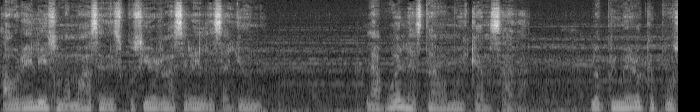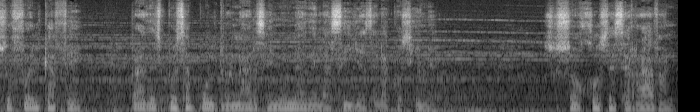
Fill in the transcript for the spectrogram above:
Aurelia y su mamá se dispusieron a hacer el desayuno. La abuela estaba muy cansada. Lo primero que puso fue el café para después apoltronarse en una de las sillas de la cocina. Sus ojos se cerraban,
